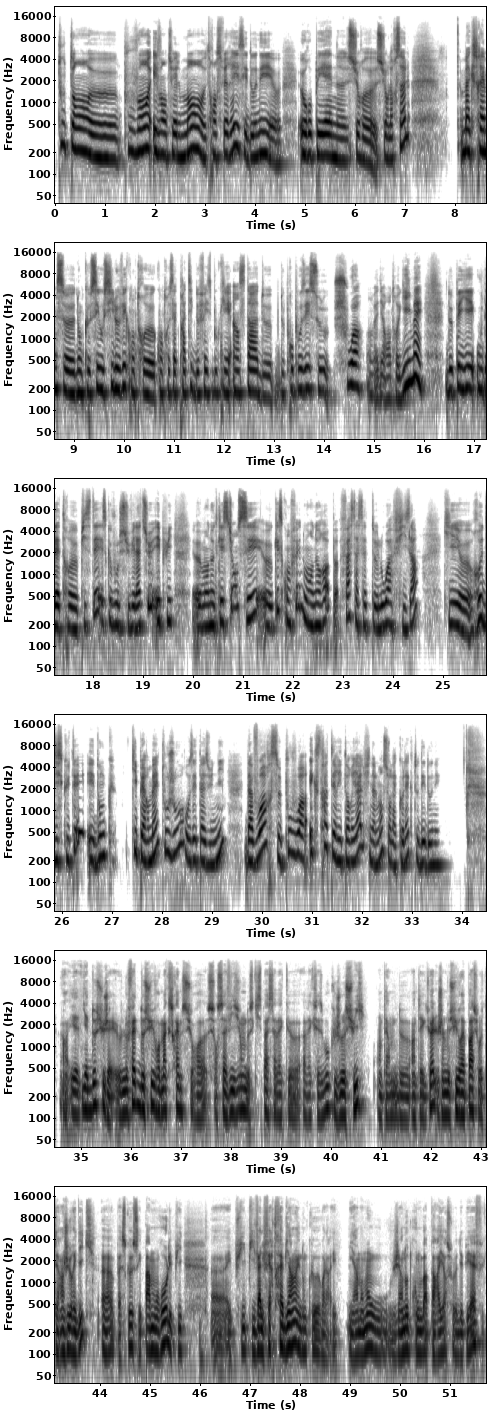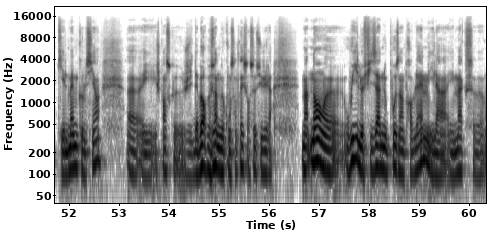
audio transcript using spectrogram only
tout en euh, pouvant éventuellement euh, transférer ces données euh, européennes sur, sur leur sol. Max Schrems donc s'est aussi levé contre contre cette pratique de Facebook et Insta de, de, proposer ce choix, on va dire entre guillemets, de payer ou d'être pisté. Est-ce que vous le suivez là-dessus? Et puis mon autre question, c'est qu'est-ce qu'on fait nous en Europe face à cette loi FISA qui est rediscutée et donc qui permet toujours aux États-Unis d'avoir ce pouvoir extraterritorial finalement sur la collecte des données. il, y a, deux sujets. Le fait de suivre Max Schrems sur, euh, sur sa vision de ce qui se passe avec, euh, avec Facebook, je le suis en termes de intellectuel. Je ne le suivrai pas sur le terrain juridique euh, parce que c'est pas mon rôle et puis et puis, puis il va le faire très bien et donc voilà. Il y a un moment où j'ai un autre combat par ailleurs sur le DPF qui est le même que le sien et je pense que j'ai d'abord besoin de me concentrer sur ce sujet-là. Maintenant, euh, oui, le FISA nous pose un problème. Il a, et Max, euh,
